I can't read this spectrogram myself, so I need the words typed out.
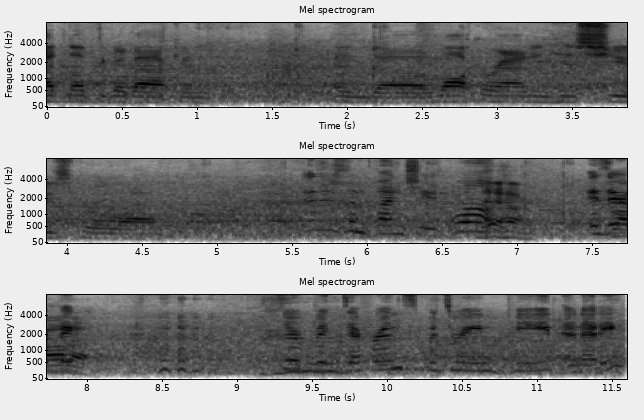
I'd love to go back and and uh, walk around in his shoes for a while. those are some fun shoes. Well, is there a big is there a big difference between Pete and Eddie?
